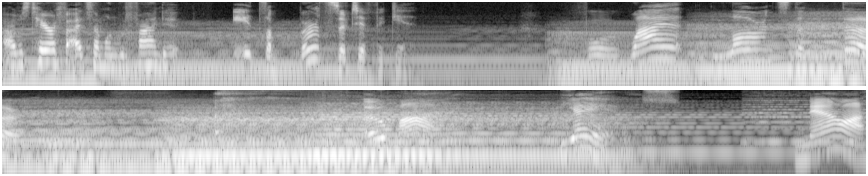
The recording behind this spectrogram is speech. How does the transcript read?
I was terrified someone would find it. It's a birth certificate. For Wyatt Lawrence the Third. oh my. Yes. Now I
